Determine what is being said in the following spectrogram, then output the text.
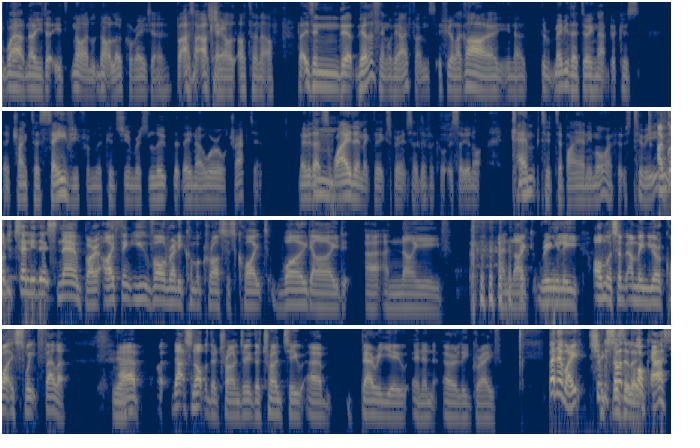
Wow, no, you don't. It's not a, not a local radio. But I was like, okay, I'll, I'll turn that off. But as in the the other thing with the iPhones, if you're like, oh, you know, the, maybe they're doing that because they're trying to save you from the consumerist loop that they know we're all trapped in. Maybe that's Mm. why they make the experience so difficult, so you're not tempted to buy any more if it was too easy. I'm going to tell you this now, Burt. I think you've already come across as quite wide-eyed uh, and naive, and like really almost. I mean, you're quite a sweet fella. yeah. Uh, but that's not what they're trying to do. They're trying to um, bury you in an early grave. But anyway, should we start the podcast?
